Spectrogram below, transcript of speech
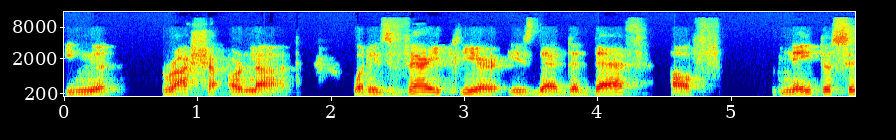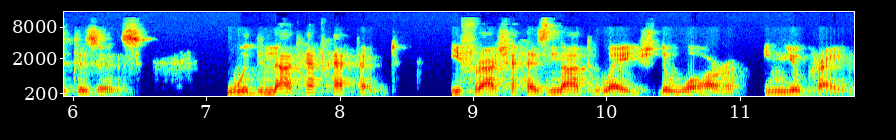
in Russia or not, what is very clear is that the death of NATO citizens would not have happened if Russia has not waged the war in Ukraine.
